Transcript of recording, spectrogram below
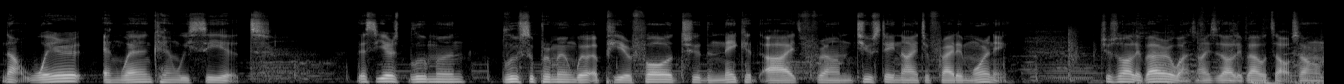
那 where and when can we see it? This year's blue moon, blue supermoon will appear full to the naked eye from Tuesday night to Friday morning. 就说礼拜二晚上一直到礼拜五早上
